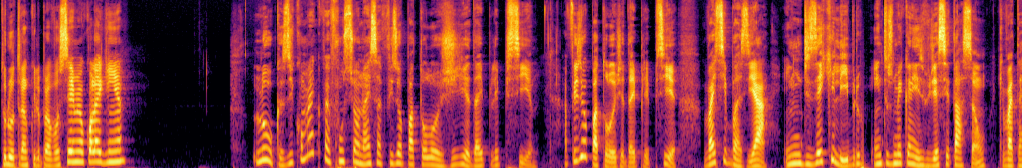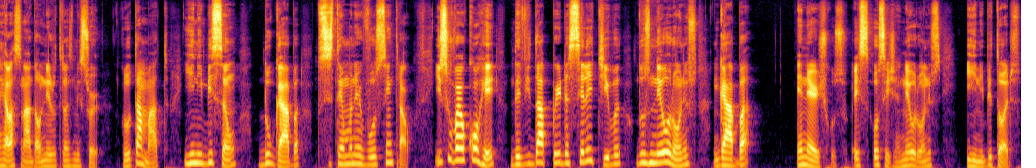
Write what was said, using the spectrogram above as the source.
Tudo tranquilo para você, meu coleguinha? Lucas, e como é que vai funcionar essa fisiopatologia da epilepsia? A fisiopatologia da epilepsia vai se basear em um desequilíbrio entre os mecanismos de excitação, que vai estar relacionado ao neurotransmissor glutamato, e inibição do GABA do sistema nervoso central. Isso vai ocorrer devido à perda seletiva dos neurônios GABA enérgicos, ou seja, neurônios inibitórios.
